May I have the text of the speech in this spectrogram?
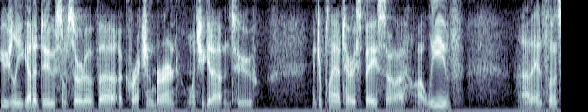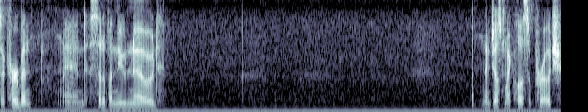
usually you got to do some sort of uh, a correction burn once you get out into interplanetary space. So uh, I'll leave uh, the influence of Kerbin and set up a new node. And adjust my close approach.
